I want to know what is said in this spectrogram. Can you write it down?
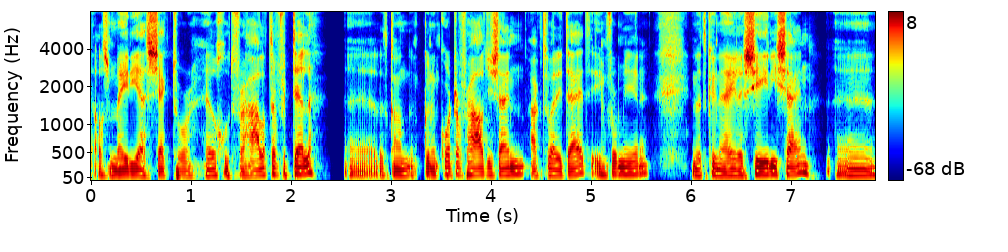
als mediasector heel goed verhalen te vertellen. Uh, dat kan, kunnen korte verhaaltjes zijn, actualiteit, informeren. En dat kunnen hele series zijn. Uh, uh,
